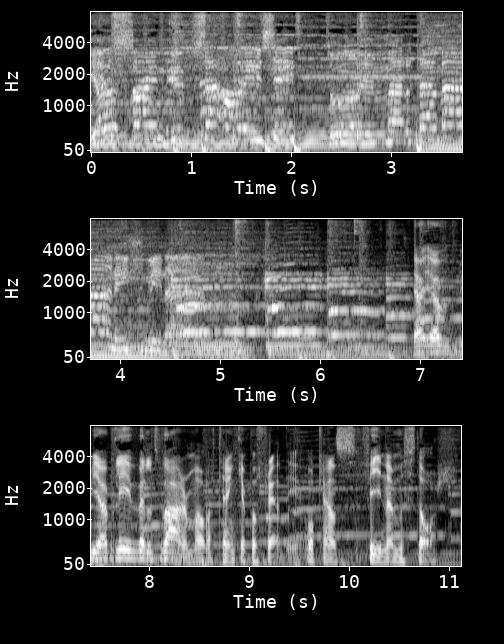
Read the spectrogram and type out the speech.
jos vain kypsä oisi. Tuo ymmärtämään ihminen. Jag, jag, jag blir väldigt varm av att tänka på Freddie och hans fina mustasch.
